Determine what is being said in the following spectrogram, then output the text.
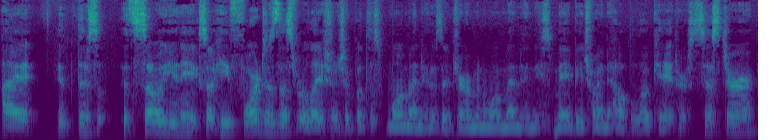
I it, there's it's so unique. So he forges this relationship with this woman who's a German woman, and he's maybe trying to help locate her sister,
